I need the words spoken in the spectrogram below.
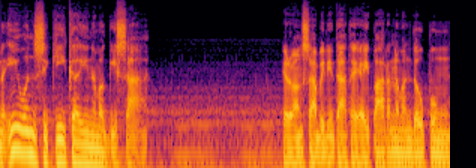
Naiwan si Kikay na mag-isa. Pero ang sabi ni tatay ay para naman daw pong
